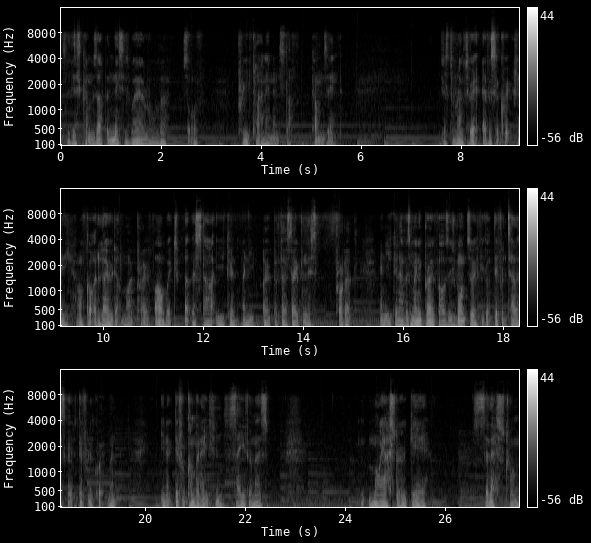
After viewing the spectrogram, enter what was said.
So this comes up, and this is where all the sort of pre-planning and stuff comes in. Just to run through it ever so quickly, I've got to load up my profile, which at the start you can, when you open first open this product, and you can have as many profiles as you want. So if you've got different telescopes, different equipment, you know, different combinations, save them as my Astro Gear Celestron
